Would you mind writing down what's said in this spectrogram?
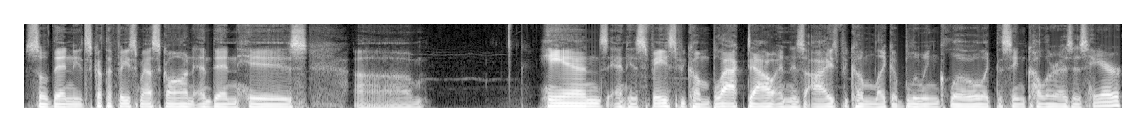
So then it's got the face mask on, and then his um, hands and his face become blacked out, and his eyes become like a bluing glow, like the same color as his hair.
